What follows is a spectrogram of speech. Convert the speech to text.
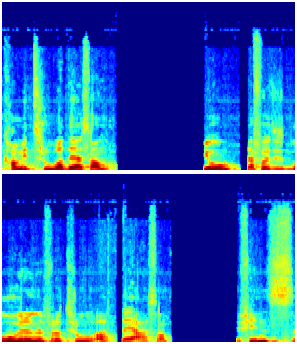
Kan vi tro at det er sant? Jo, det er faktisk gode grunner for å tro at det er sant. Det fins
